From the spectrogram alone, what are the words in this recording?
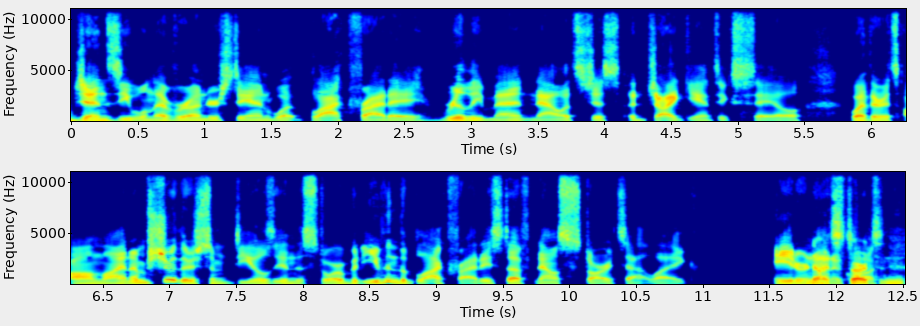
Gen Z will never understand what Black Friday really meant. Now it's just a gigantic sale, whether it's online. I'm sure there's some deals in the store, but even the Black Friday stuff now starts at like eight or no, nine. It starts and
